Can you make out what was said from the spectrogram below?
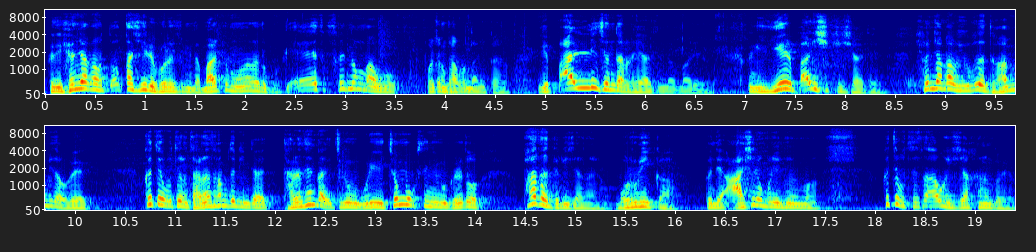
근데 현장 가면 똑같이 일을 벌어집니다. 말도 못 알아듣고 계속 설명만 하고 볼장 다 본다니까요. 이게 빨리 전달을 해야 된단 말이에요. 그러니까 이해를 빨리 시키셔야 돼. 현장 가면 이거보다 더 합니다. 왜? 그때부터는 다른 사람들이 이제 다른 생각, 지금 우리 정 목사님은 그래도 받아들이잖아요. 모르니까. 근데 아시는 분이면 뭐, 그때부터 싸우기 시작하는 거예요.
